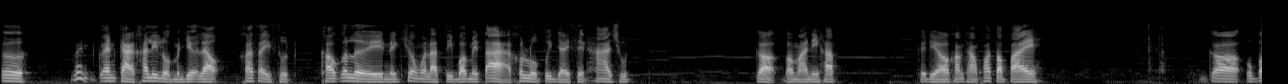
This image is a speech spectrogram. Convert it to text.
เออแวนแวนการ์ดค่ารีโหลดมันเยอะแล้วเขาใส่สุดเขาก็เลยในช่วงเวลาตีบอสเมตาเขาโหลดปืนใหญ่เสร็จ5ชุด ก็ประมาณนี้ครับก็เดี๋ยวคำถามข้อต่อไป ก็อุป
